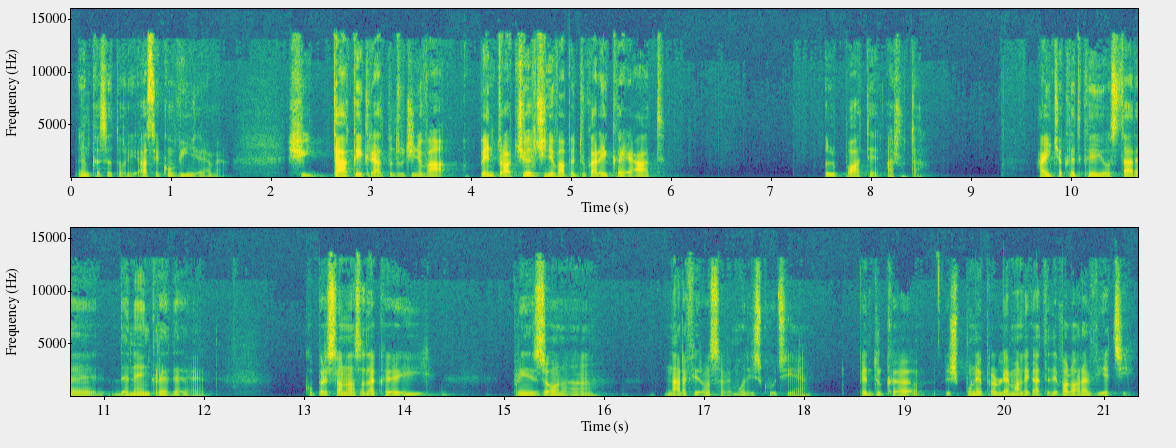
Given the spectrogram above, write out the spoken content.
în căsătorie. Asta e convingerea mea. Și dacă e creat pentru cineva, pentru acel cineva pentru care e creat, îl poate ajuta. Aici cred că e o stare de neîncredere. Cu persoana asta, dacă e prin zonă, n-ar fi rost să avem o discuție, pentru că își pune problema legată de valoarea vieții.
